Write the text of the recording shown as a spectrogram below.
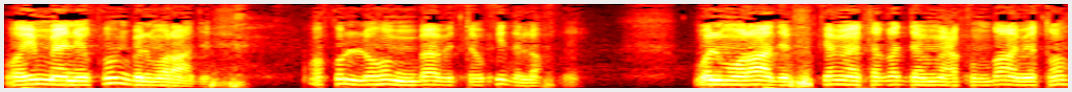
وإما أن يكون بالمرادف. وكله من باب التوكيد اللفظي. والمرادف كما تقدم معكم ضابطه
